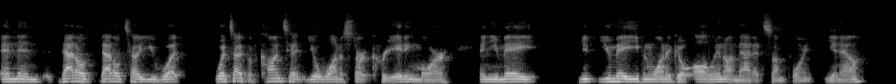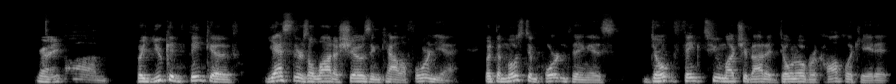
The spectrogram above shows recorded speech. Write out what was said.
and then that'll that'll tell you what what type of content you'll want to start creating more and you may you, you may even want to go all in on that at some point you know? Right. um, but you can think of yes there's a lot of shows in california but the most important thing is don't think too much about it don't overcomplicate it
